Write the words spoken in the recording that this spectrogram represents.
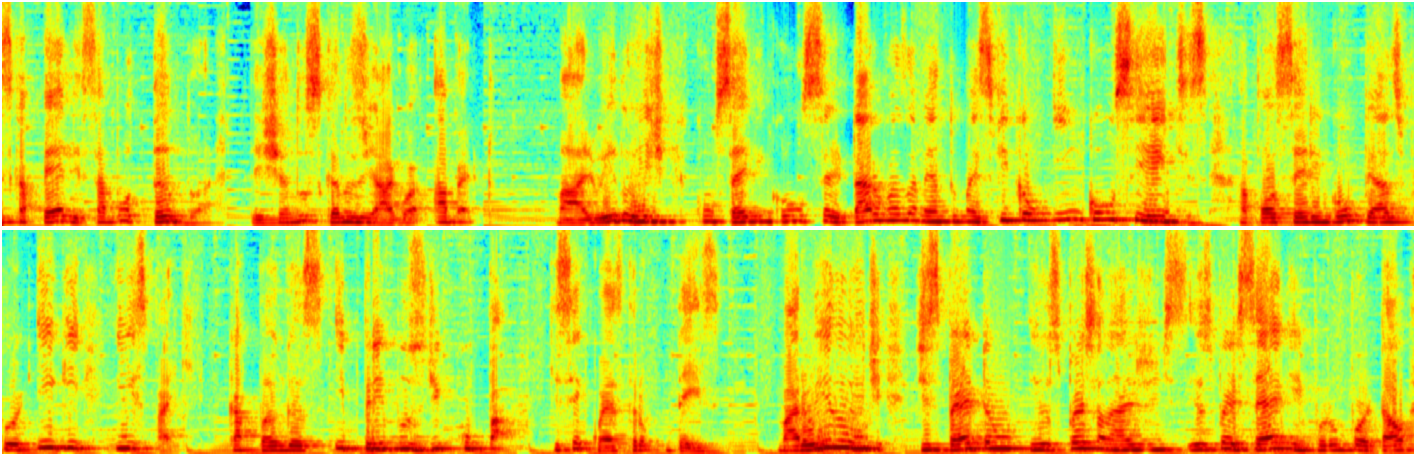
Scapelli sabotando-a, deixando os canos de água abertos. Mario e Luigi conseguem consertar o vazamento, mas ficam inconscientes após serem golpeados por Iggy e Spike, capangas e primos de Koopa, que sequestram Daisy. Mario e Luigi despertam e os personagens e os perseguem por um portal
